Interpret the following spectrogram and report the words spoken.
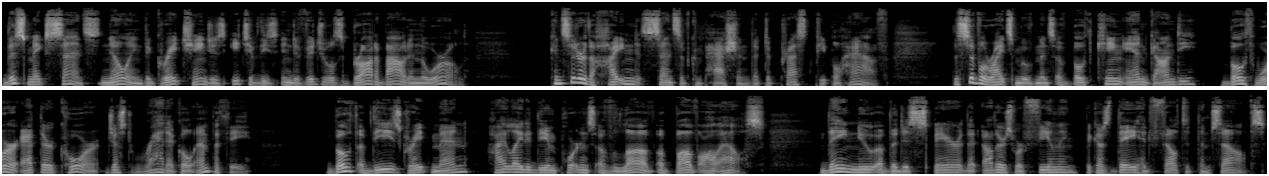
This makes sense knowing the great changes each of these individuals brought about in the world. Consider the heightened sense of compassion that depressed people have. The civil rights movements of both King and Gandhi both were, at their core, just radical empathy. Both of these great men highlighted the importance of love above all else. They knew of the despair that others were feeling because they had felt it themselves.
